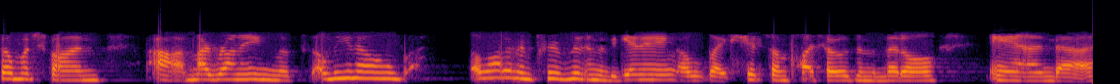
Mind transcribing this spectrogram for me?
so much fun. Uh, my running was, you know, a lot of improvement in the beginning. I like hit some plateaus in the middle, and uh,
